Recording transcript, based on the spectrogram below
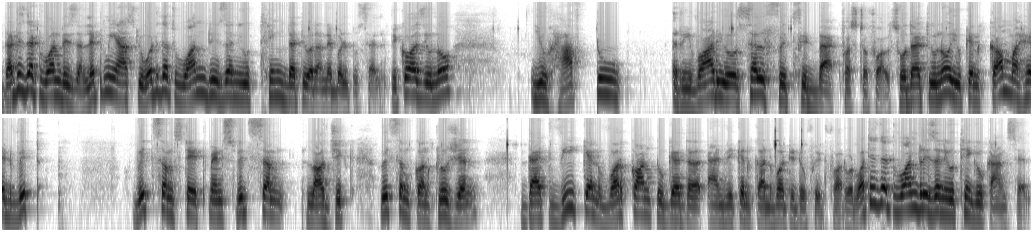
that is that one reason. Let me ask you what is that one reason you think that you are unable to sell? Because you know you have to reward yourself with feedback first of all so that you know you can come ahead with with some statements with some logic with some conclusion that we can work on together and we can convert it to feed forward. What is that one reason you think you can't sell?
